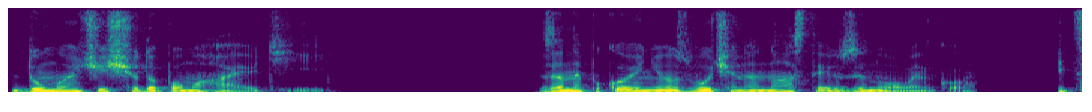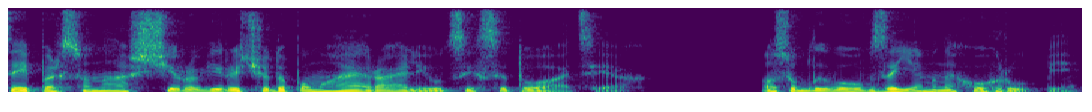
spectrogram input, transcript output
думаючи, що допомагають їй. Занепокоєння озвучене Настею Зиновенко, і цей персонаж щиро вірить, що допомагає Райлі у цих ситуаціях, особливо у взаєминах у групі.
